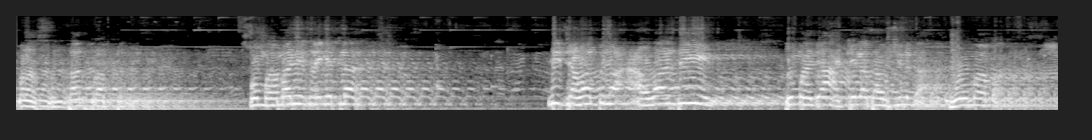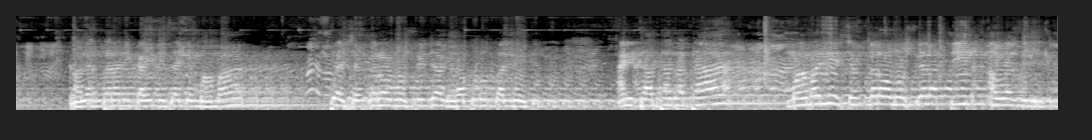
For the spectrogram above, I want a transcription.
मला संतान प्राप्त मग मामाने सांगितलं मी जेव्हा तुला आवाज देईन तू माझ्या हाकेला धावशील का? हो मामा. कालांतराने काही दिवसांनी मामा त्या शंकरराव भोसलेच्या घरापुढून चालले होते. आणि जाता जाता मामांनी शंकरराव भोसलेला तीन आवाज दिले.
